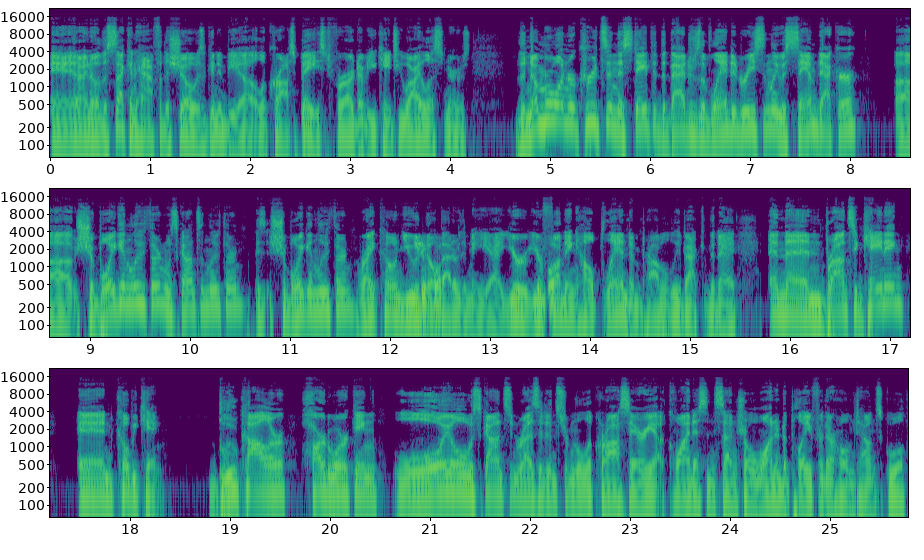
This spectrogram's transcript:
and I know the second half of the show is going to be uh, lacrosse based for our WKTY listeners. The number one recruits in the state that the Badgers have landed recently was Sam Decker, uh, Sheboygan Lutheran, Wisconsin Lutheran. Is it Sheboygan Lutheran, right, Cone? You would know better than me. Yeah, your your funding helped land him probably back in the day. And then Bronson Koenig and Kobe King blue collar, hardworking, loyal Wisconsin residents from the lacrosse area, Aquinas and Central, wanted to play for their hometown school.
